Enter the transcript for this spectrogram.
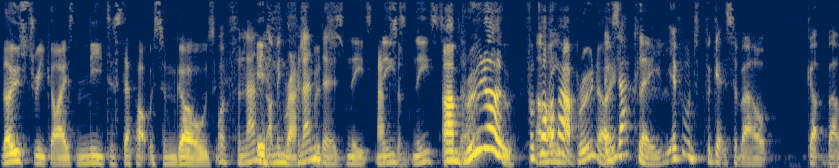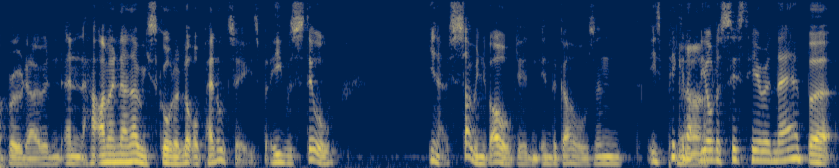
Those three guys need to step up with some goals. Well, Fernan- if I mean, Rashford's Fernandes needs needs absent. needs. To And start. Bruno, forgot I mean, about Bruno. Exactly. Everyone forgets about about Bruno, and and I mean, I know he scored a lot of penalties, but he was still, you know, so involved in in the goals, and he's picking up the odd assist here and there, but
